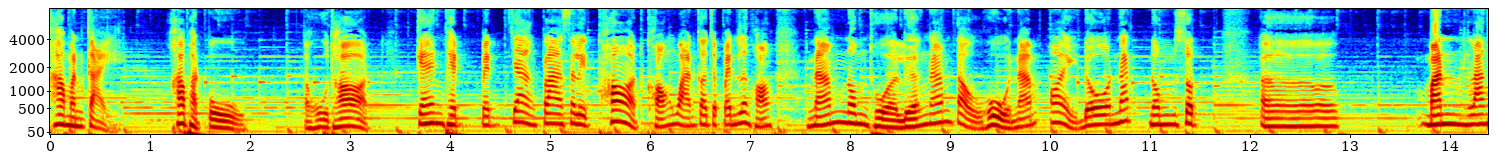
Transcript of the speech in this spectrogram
ข้าวมันไก่ ข้าวผัดปูเต้าหู้ทอด แกงเผ็ดเป็ดย่างปลาสลิดทอดของหวานก็จะเป็นเรื่องของน้ำนมถั่วเหลืองน้ำเต้าหู้น้ำอ้อยโดนัทนมสดเอ่อมันลาง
